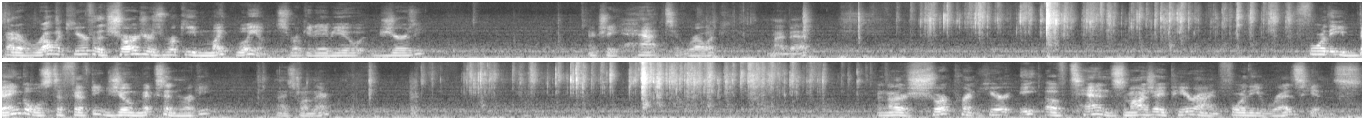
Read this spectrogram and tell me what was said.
Got a relic here for the Chargers rookie Mike Williams, rookie debut jersey. Actually, hat relic. My bad. For the Bengals to 50, Joe Mixon rookie. Nice one there. Another short print here, 8 of 10, Samaje Perine for the Redskins.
